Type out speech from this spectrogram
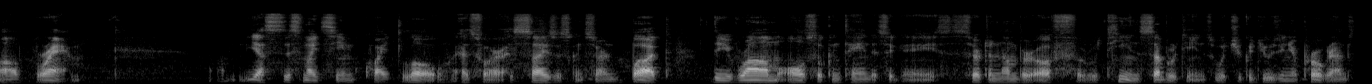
of RAM. Um, yes, this might seem quite low as far as size is concerned, but the ROM also contained a, a, certain number of routines, subroutines, which you could use in your programs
